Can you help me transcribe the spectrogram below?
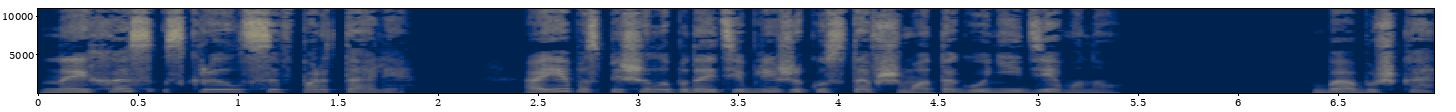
Нейхас скрылся в портале, а я поспешила подойти ближе к уставшему от агонии демону. «Бабушка?»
